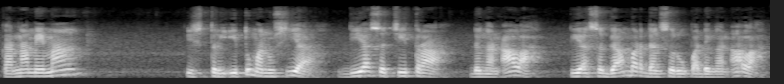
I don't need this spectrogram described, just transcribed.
Karena memang istri itu manusia, dia secitra dengan Allah, dia segambar dan serupa dengan Allah.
